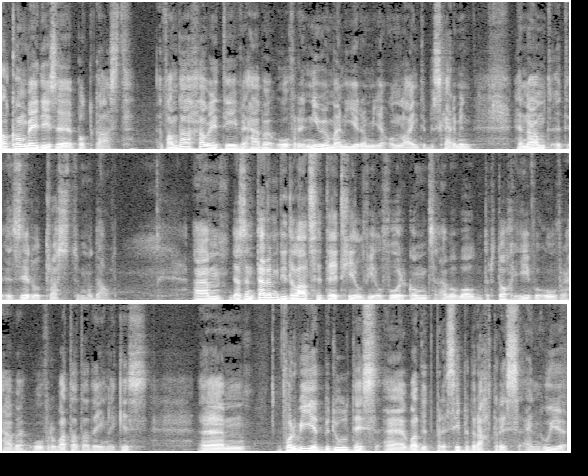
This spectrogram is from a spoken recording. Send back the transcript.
Welkom bij deze podcast. Vandaag gaan we het even hebben over een nieuwe manier om je online te beschermen, genaamd het Zero Trust model. Um, dat is een term die de laatste tijd heel veel voorkomt en we wouden het er toch even over hebben, over wat dat, dat eigenlijk is, um, voor wie het bedoeld is, uh, wat het principe erachter is en hoe je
